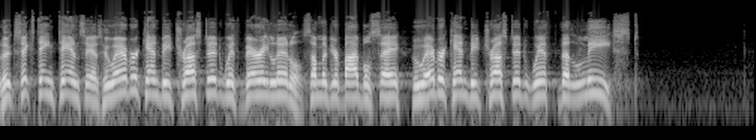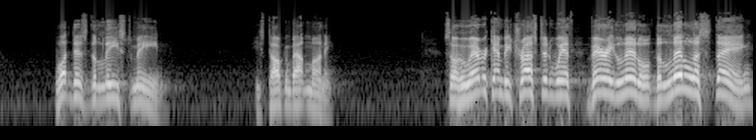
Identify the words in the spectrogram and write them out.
Luke 16:10 says, "Whoever can be trusted with very little." Some of your Bibles say, "Whoever can be trusted with the least." What does the least mean? He's talking about money. So whoever can be trusted with very little, the littlest thing,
